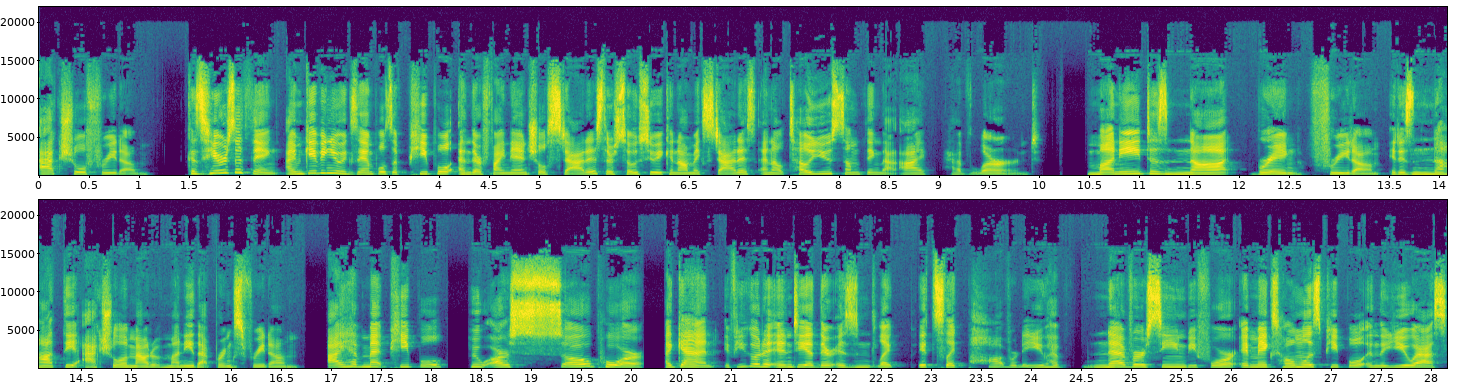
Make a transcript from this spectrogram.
actual freedom? Because here's the thing I'm giving you examples of people and their financial status, their socioeconomic status. And I'll tell you something that I have learned money does not bring freedom. It is not the actual amount of money that brings freedom. I have met people who are so poor. Again, if you go to India, there is like, it's like poverty you have never seen before. It makes homeless people in the US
